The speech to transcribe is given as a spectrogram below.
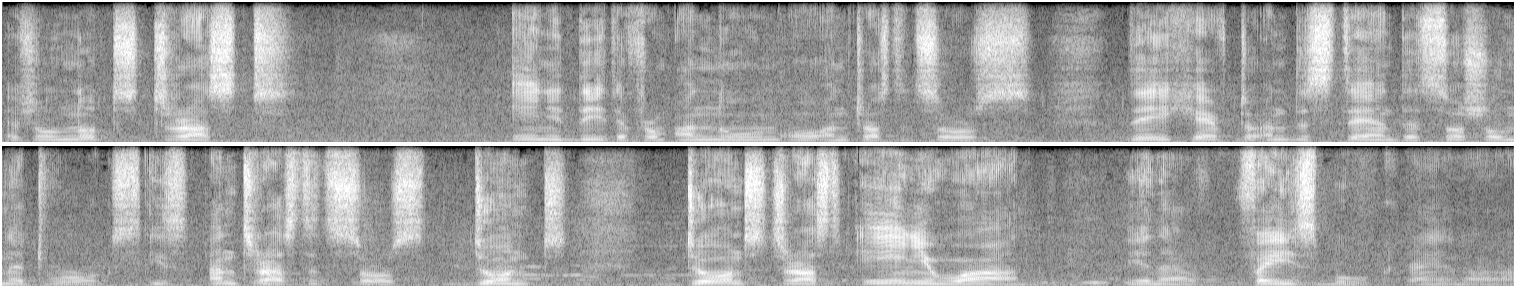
they shall not trust any data from unknown or untrusted source. They have to understand that social networks is untrusted source. Don't don't trust anyone, you know, Facebook and uh,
